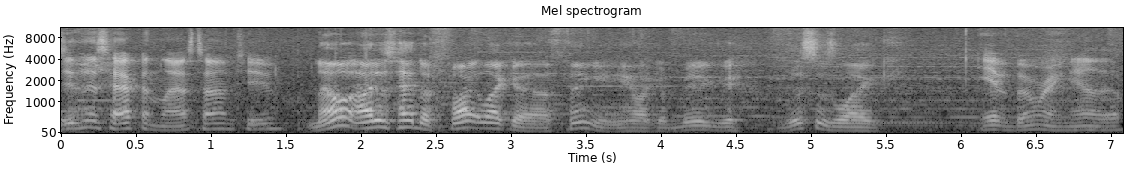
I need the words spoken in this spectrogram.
Didn't this happen last time too? No, I just had to fight like a thingy, like a big. This is like, You have a boomerang now though.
